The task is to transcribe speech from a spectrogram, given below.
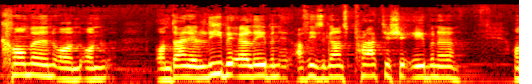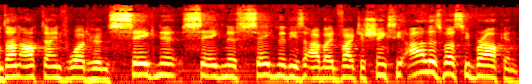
kommen und, und und deine Liebe erleben auf diese ganz praktische Ebene und dann auch dein Wort hören. Segne, segne, segne diese Arbeit weiter. Schenk sie alles, was sie brauchen.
